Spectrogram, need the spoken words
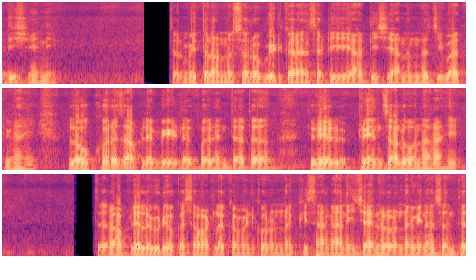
दिशेने. तर मित्रांनो सर्व बीडकरांसाठी ही अतिशय आनंदाची बातमी आहे. लवकरच आपल्या बीडपर्यंत आता रेल ट्रेन चालू होणार आहे. तर आपल्याला व्हिडिओ कसा वाटला कमेंट करून नक्की सांगा आणि चॅनलवर नवीन असाल तर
